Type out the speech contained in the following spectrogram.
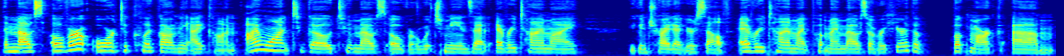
the mouse over or to click on the icon. I want to go to mouse over, which means that every time I, you can try it out yourself, every time I put my mouse over here, the bookmark um,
